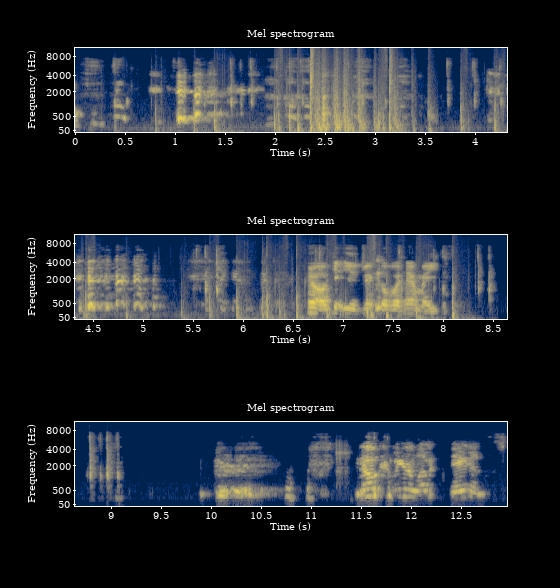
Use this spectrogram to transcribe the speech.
Here, I'll get you a drink over here, mate. No, come here, let me dance.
